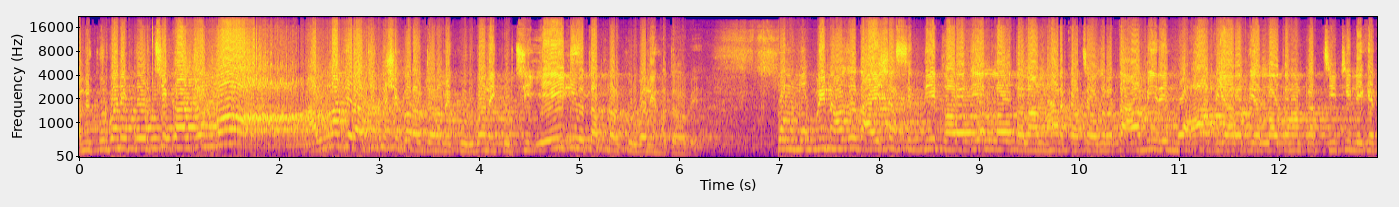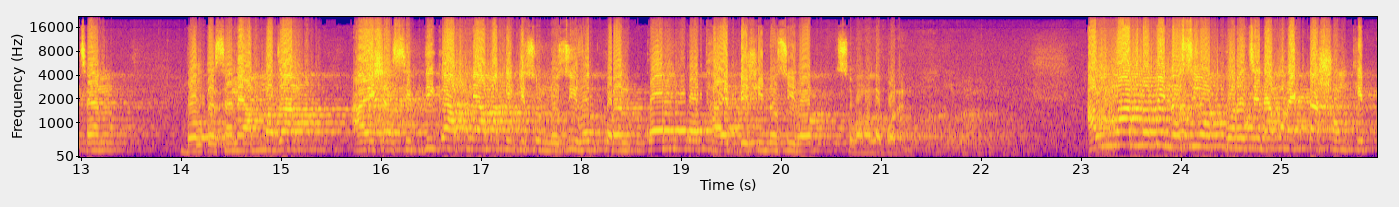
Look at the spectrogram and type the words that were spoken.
আমি কুরবানি করছি কার জন্য? আল্লাহকে রাজি খুশি করার জন্য আমি কুরবানি করছি। এই নিয়ত আপনার কুরবানি হতে হবে। আয়েশা সিদ্দিকা রাদিয়াল্লাহু তাআলা আনহার কাছে হযরত চিঠি লিখেছেন। বলতেছেন আয়েশা সিদ্দিকা, আপনি আমাকে কিছু নসিহত করেন, কম কথায় বেশি নসিহত। সুবহানাল্লাহ আল্লাহ নবী নসিহত করেছেন এমন একটা সংক্ষিপ্ত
